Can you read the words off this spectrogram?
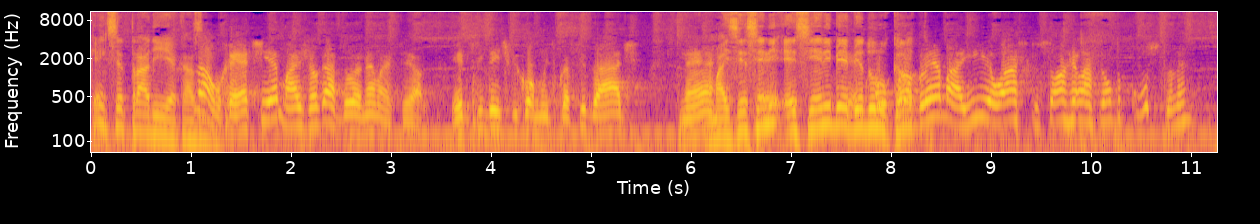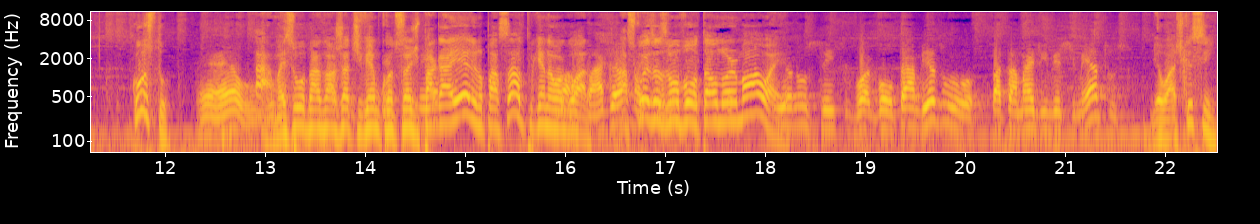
quem que você traria, Casal? Não, o Rete é mais jogador, né, Marcelo? Ele se identificou muito com a cidade, né? Mas esse, N- esse NBB do o Lucão. problema aí, eu acho que só a relação do custo, né? Custo? É, o... Ah, mas, o- mas nós já tivemos condições de pagar ele no passado, por que não, Não, agora? paga, As coisas vão voltar ao normal, ué. Eu não sei se vai voltar mesmo o patamar de investimentos. Eu acho que sim.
